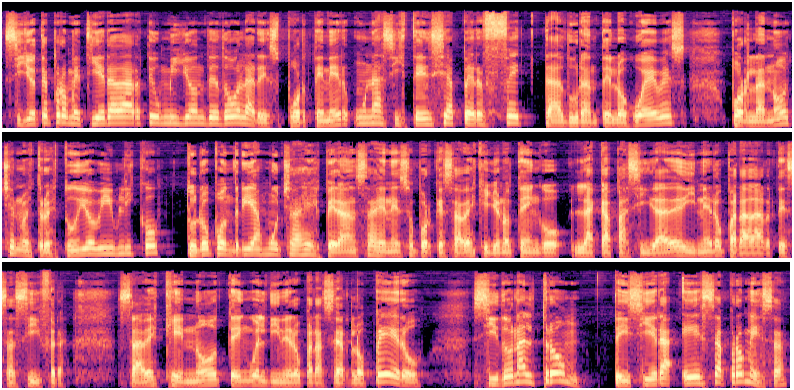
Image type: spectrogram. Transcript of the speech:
si yo te prometiera darte un millón de dólares por tener una asistencia perfecta durante los jueves por la noche en nuestro estudio bíblico, tú no pondrías muchas esperanzas en eso porque sabes que yo no tengo la capacidad de dinero para darte esa cifra. Sabes que no tengo el dinero para hacerlo. Pero si Donald Trump te hiciera esa promesa,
